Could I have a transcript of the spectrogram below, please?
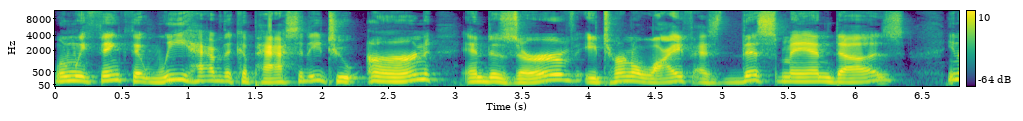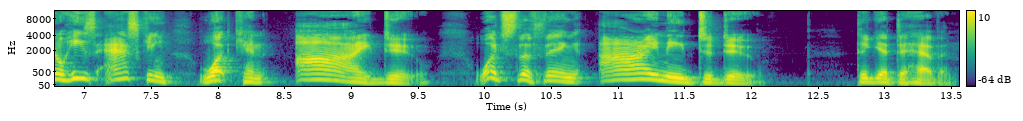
When we think that we have the capacity to earn and deserve eternal life as this man does, you know, he's asking, What can I do? What's the thing I need to do to get to heaven?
